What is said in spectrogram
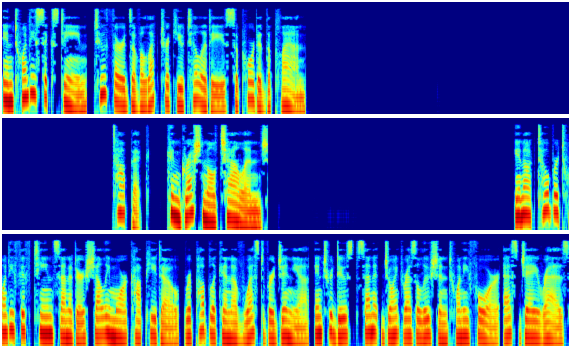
In 2016, two-thirds of electric utilities supported the plan. Congressional challenge. In October 2015 Senator Shelley Moore Capito, Republican of West Virginia, introduced Senate Joint Resolution 24 SJ Res.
